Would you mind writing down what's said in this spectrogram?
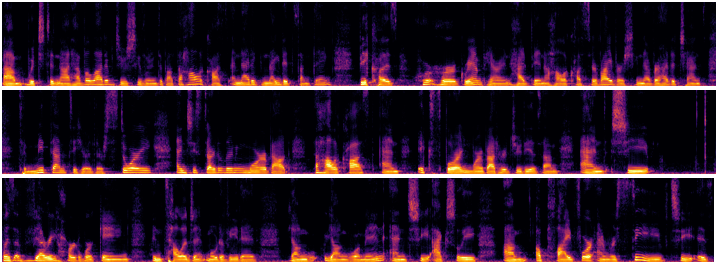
um, which did not have a lot of Jews, she learned about the Holocaust, and that ignited something because her, her, grandparent had been a Holocaust survivor. She never had a chance to meet them, to hear their story, and she started learning more about the Holocaust and exploring more about her Judaism, and she was a very hardworking, intelligent, motivated young young woman, and she actually um, applied for and received. She is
